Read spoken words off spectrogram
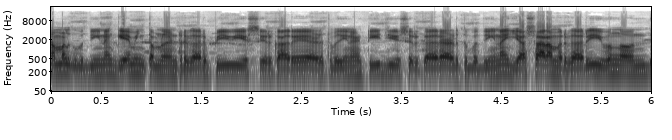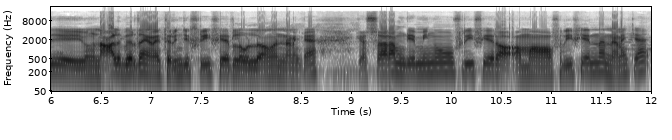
நம்மளுக்கு பார்த்திங்கன்னா கேமிங் தமிழன் இருக்கார் பிவிஎஸ் இருக்கார் அடுத்து பார்த்திங்கன்னா டிஜிஎஸ் இருக்கார் அடுத்து பார்த்திங்கன்னா எஸ்ஆர்எம் இருக்கார். இவங்க வந்து இவங்க நாலு பேர் தான் எனக்கு தெரிஞ்சு ஃப்ரீ ஃபயரில் உள்ளவங்கன்னு நினைக்கேன் எஸ்ஆர்எம் கேமிங்கும் ஃப்ரீ ஃபயர் ஆமாம் ஃப்ரீ ஃபயர் தான் நினைக்கிறேன்.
